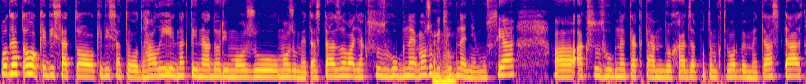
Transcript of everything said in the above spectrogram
Podľa toho, kedy sa to, kedy sa to odhalí, jednak tie nádory môžu, môžu metastázovať, ak sú zhubné, môžu byť zhubné, nemusia. A ak sú zhubné, tak tam dochádza potom k tvorbe metastáz.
